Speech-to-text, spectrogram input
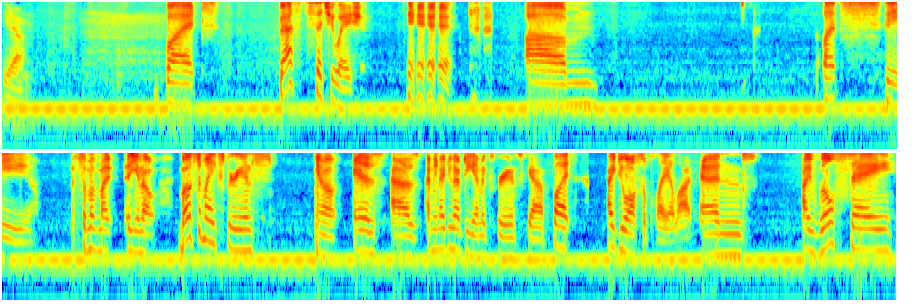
Yeah. But best situation. um, let's see. Some of my, you know, most of my experience, you know, is as I mean, I do have DM experience, yeah, but I do also play a lot, and I will say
